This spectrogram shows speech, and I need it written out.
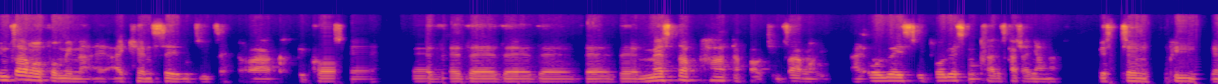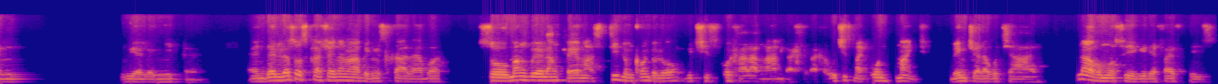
in Insango for me, I, I can say it's a drug because uh, the, the, the, the, the, the messed up part about Insango, I always, it always ngibuyele ngibheke and then leso sikhashana ngabe ngisihlala yabona so mangibuyela ngibhema still umqondo lo which is odlala ngami kahle which is my own mind. Bengitshela ukuthi hayi naku mosuyekile five days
